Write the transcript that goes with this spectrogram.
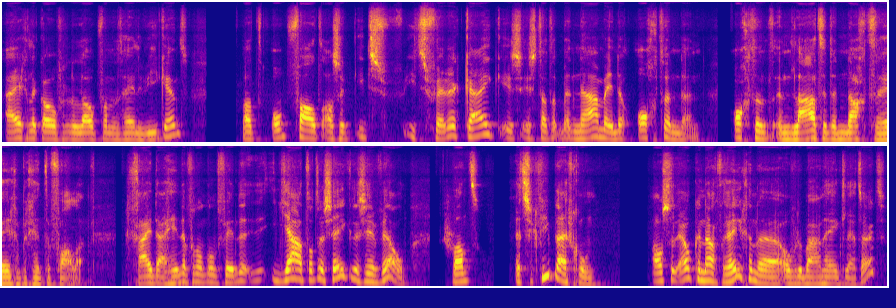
eigenlijk over de loop van het hele weekend. Wat opvalt als ik iets, iets verder kijk, is, is dat het met name in de ochtenden, ochtend en later de nacht regen begint te vallen. Ga je daar hinder van ontvinden? Ja, tot een zekere zin wel. Want het circuit blijft groen. Als er elke nacht regen eh, over de baan heen klettert,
